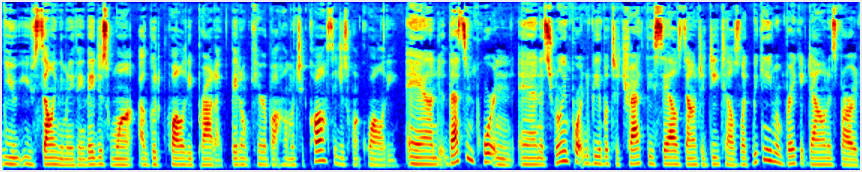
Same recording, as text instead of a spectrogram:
you you selling them anything. They just want a good quality product. They don't care about how much it costs. They just want quality. And that's important and it's really important to be able to track these sales down to details. Like we can even break it down as far as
